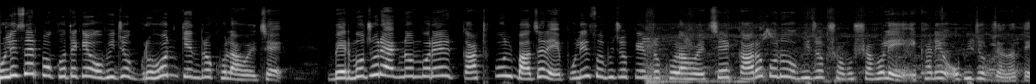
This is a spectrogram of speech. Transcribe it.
পুলিশের পক্ষ থেকে অভিযোগ গ্রহণ কেন্দ্র খোলা হয়েছে। বেরমজুর এক নম্বরের কাঠপুল বাজারে পুলিশ অভিযোগ কেন্দ্র খোলা হয়েছে। কারও কোনো অভিযোগ সমস্যা হলে এখানে অভিযোগ জানাতে।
